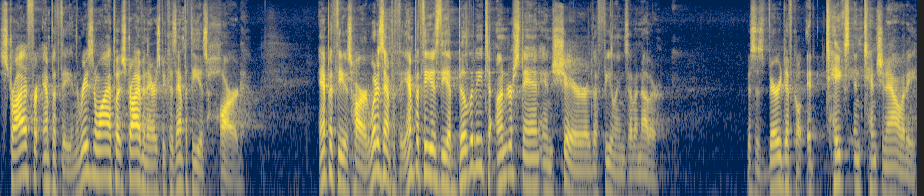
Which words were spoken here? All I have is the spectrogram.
Strive for empathy. And the reason why I put strive in there is because empathy is hard. Empathy is hard. What is empathy? Empathy is the ability to understand and share the feelings of another. This is very difficult. It takes intentionality.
